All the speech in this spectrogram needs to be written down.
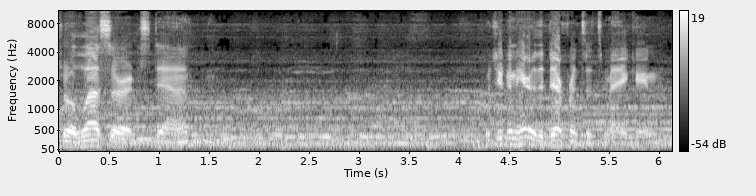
To a lesser extent. But you can hear the difference it's making.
